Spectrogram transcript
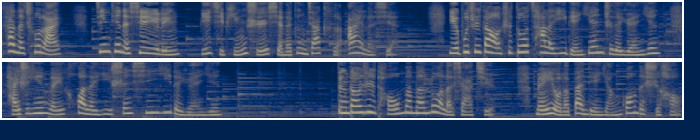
看得出来，今天的谢玉玲比起平时显得更加可爱了些。也不知道是多擦了一点胭脂的原因，还是因为换了一身新衣的原因。等到日头慢慢落了下去，没有了半点阳光的时候，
